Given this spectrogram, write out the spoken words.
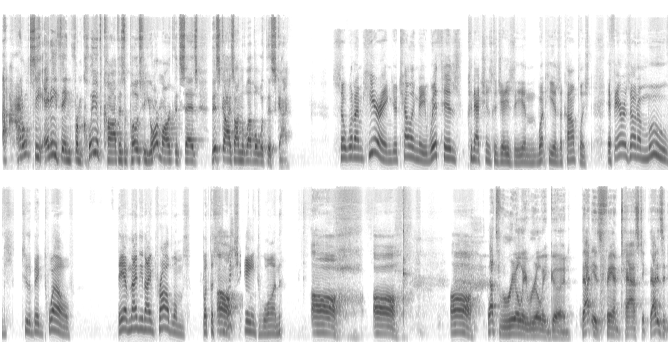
I don't see anything from Kliavkoff as opposed to Yormark that says this guy's on the level with this guy. So what I'm hearing, you're telling me with his connections to Jay Z and what he has accomplished, if Arizona moves to the Big 12, they have 99 problems, but the oh. switch oh. ain't one. Oh, oh, oh, that's really, really good. That is fantastic. That is an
